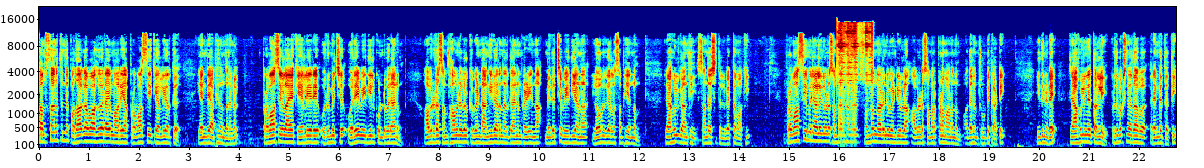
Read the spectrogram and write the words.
സംസ്ഥാനത്തിന്റെ പതാകവാഹകരായി മാറിയ പ്രവാസി കേരളീയർക്ക് എന്റെ അഭിനന്ദനങ്ങൾ. പ്രവാസികളായ കേരളീയരെ ഒരുമിച്ച് ഒരേ വേദിയിൽ കൊണ്ടുവരാനും അവരുടെ സംഭാവനകൾക്ക് വേണ്ട അംഗീകാരം നൽകാനും കഴിയുന്ന മികച്ച വേദിയാണ് ലോക കേരള സഭയെന്നും രാഹുൽ ഗാന്ധി സന്ദേശത്തിൽ വ്യക്തമാക്കി. പ്രവാസി മലയാളികളുടെ സംരംഭങ്ങൾ സ്വന്തം നാടിനു വേണ്ടിയുള്ള അവരുടെ സമർപ്പണമാണെന്നും അദ്ദേഹം ചൂണ്ടിക്കാട്ടി. ഇതിനിടെ രാഹുലിനെ തള്ളി പ്രതിപക്ഷ നേതാവ് രംഗത്തെത്തി.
